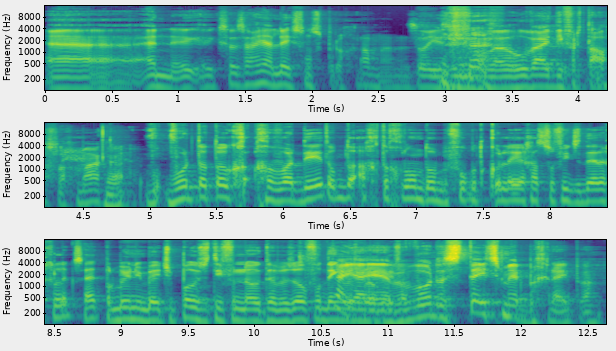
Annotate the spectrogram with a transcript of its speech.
Uh, en ik, zou zeggen, ja, lees ons programma. Dan zul je zien hoe, hoe, wij die vertaalslag maken. Ja. Wordt dat ook gewaardeerd op de achtergrond door bijvoorbeeld collega's of iets dergelijks? Ik probeer nu een beetje positieve noot te hebben. Zoveel dingen. Ja, ja, ja we worden steeds meer begrepen.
